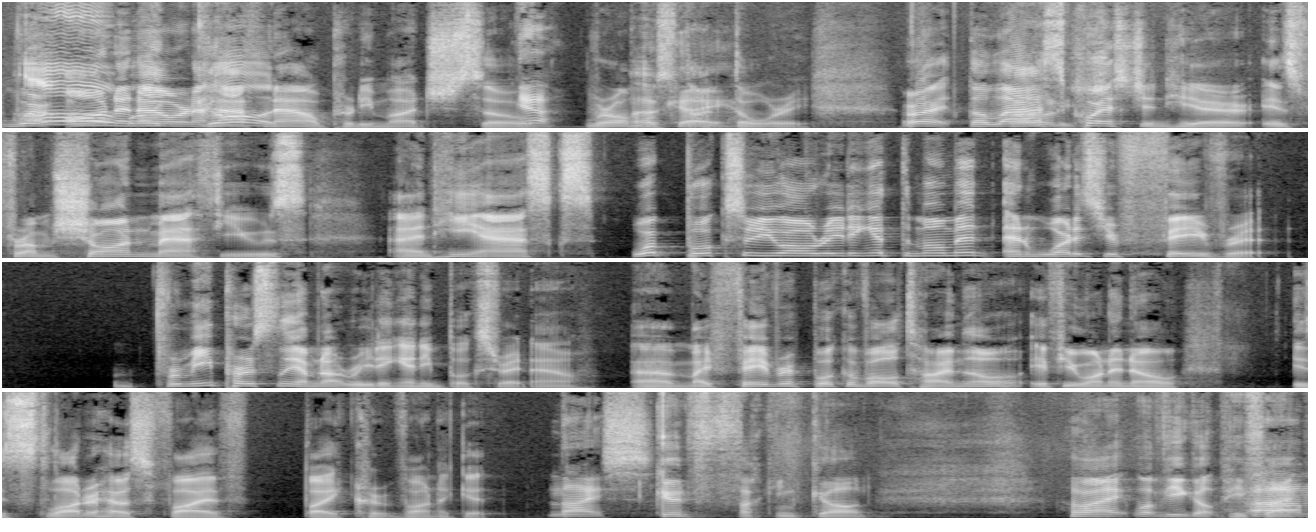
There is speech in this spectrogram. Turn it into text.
we're Oh on an hour and a half now, pretty much. So Yeah. we're almost Okay. done. Don't worry. All right, the last Holy sh- question here is from Sean Matthews, and he asks, "What books are you all reading at the moment, and what is your favorite?" For me personally, I'm not reading any books right now. Uh, my favorite book of all time, though, if you want to know, is Slaughterhouse Five by Kurt Vonnegut. Nice. Good fucking god. All right, what have you got, P Um,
